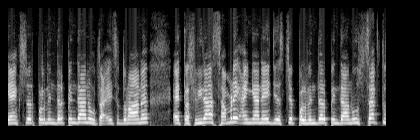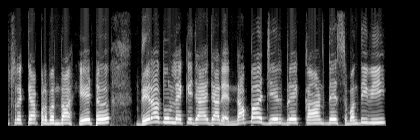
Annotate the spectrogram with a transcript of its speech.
ਗੈਂਗਸਟਰ ਪਲਵਿੰਦਰ ਪਿੰਦਾ ਨੂੰ ਤਾਂ ਇਸ ਦੌਰਾਨ ਇਹ ਤਸਵੀਰਾਂ ਸਾਹਮਣੇ ਆਈਆਂ ਨੇ, ਜਿਸ 'ਚ ਪਲਵਿੰਦਰ ਪਿੰਦਾ ਨੂੰ ਸਖਤ ਸੁਰੱਖਿਆ ਪ੍ਰਬੰਧਾਂ ਹੇਠ ਦੇਹਰਾਦੂਨ ਲੈ ਕੇ ਜਾਇਆ ਜਾ ਰਿਹਾ ਹੈ। ਨਾਭਾ ਜੇਲ੍ਹ ਬ੍ਰੇਕ ਕਾਂਡ ਦੇ ਸੰਬੰਧੀ ਵੀ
